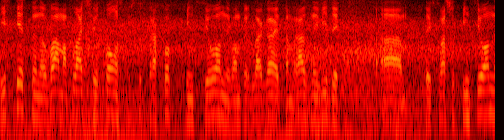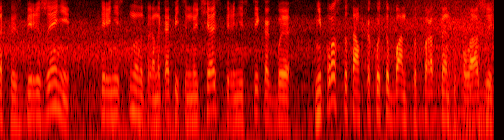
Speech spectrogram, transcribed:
естественно, вам оплачивают полностью всю страховку пенсионный, вам предлагают там разные виды, а, то есть ваших пенсионных сбережений, перенести, ну, например, накопительную часть перенести как бы не просто там в какой-то банк под проценты положить,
